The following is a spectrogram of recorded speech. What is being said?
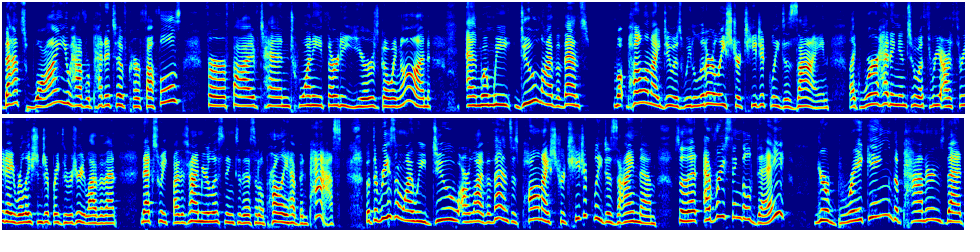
That's why you have repetitive kerfuffles for 5, 10, 20, 30 years going on. And when we do live events, what Paul and I do is we literally strategically design like we're heading into a 3 our 3-day relationship breakthrough retreat live event next week. By the time you're listening to this, it'll probably have been passed. But the reason why we do our live events is Paul and I strategically design them so that every single day you're breaking the patterns that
